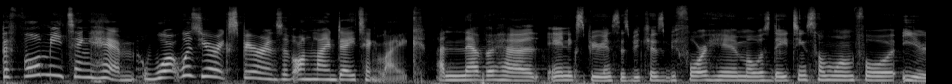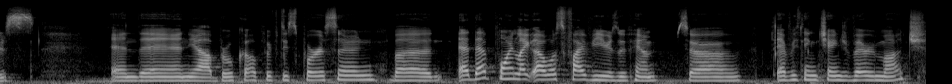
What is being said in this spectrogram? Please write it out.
Before meeting him, what was your experience of online dating like? I never had any experiences because before him, I was dating someone for years. And then, yeah, I broke up with this person. But at that point, like, I was five years with him. So everything changed very much.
